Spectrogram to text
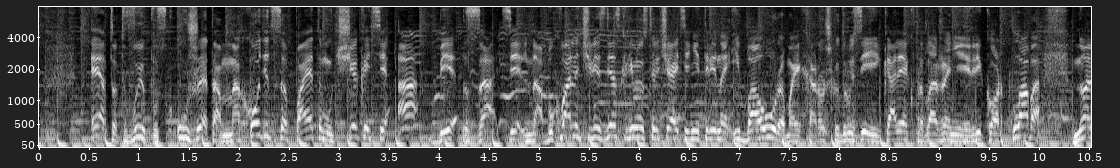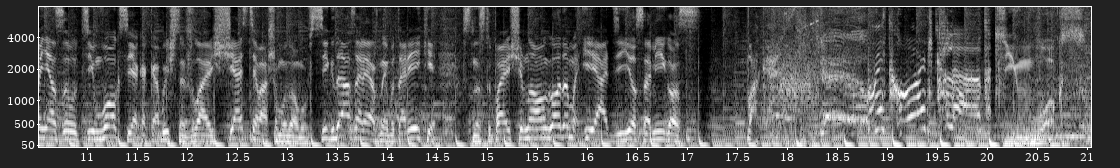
этот выпуск уже там находится, поэтому чекайте обязательно. Буквально через несколько минут встречайте Нитрина и Баура, моих хороших друзей и коллег в продолжении Рекорд Клаба. Ну а меня зовут Тим Вокс, я, как обычно, желаю счастья вашему дому, всегда заряженные батарейки, с наступающим Новым годом и адиос, амигос. Пока. Record Club. Team Vox.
